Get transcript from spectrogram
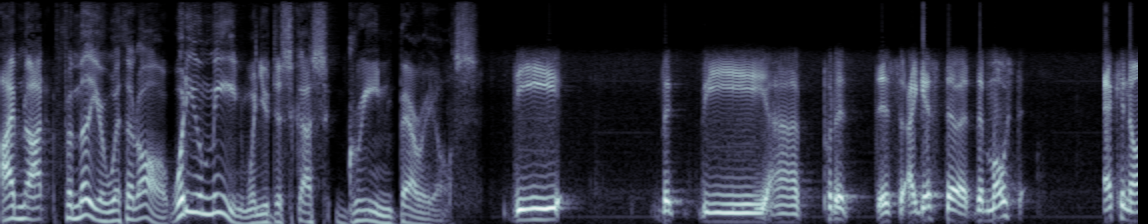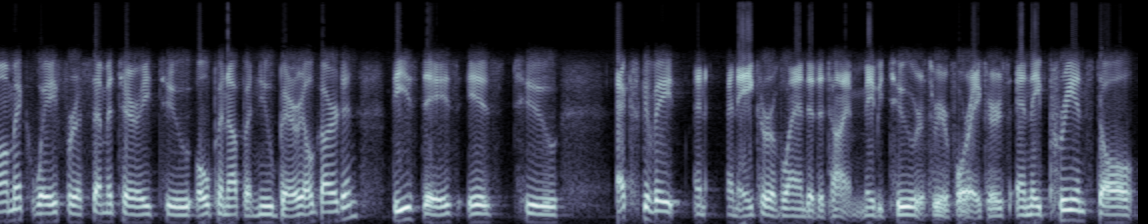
I'm not familiar with at all. What do you mean when you discuss green burials? The the the uh, put it this I guess the the most economic way for a cemetery to open up a new burial garden these days is to excavate an, an acre of land at a time, maybe two or three or four acres, and they pre-install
